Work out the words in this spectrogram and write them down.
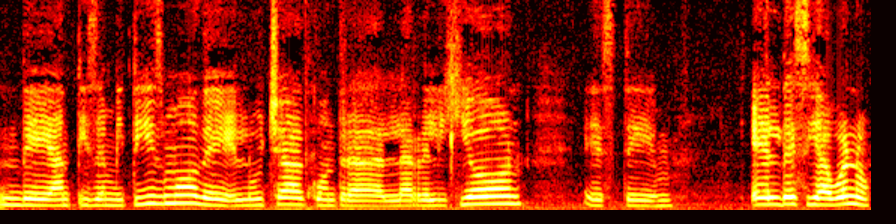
de antisemitismo, de lucha contra la religión, este él decía, bueno,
